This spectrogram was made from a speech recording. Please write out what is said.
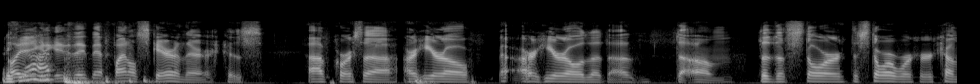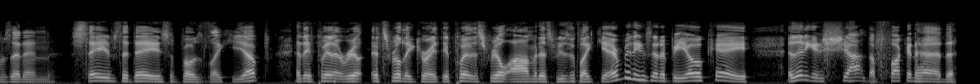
but he's oh yeah, not. you get that final scare in there because, uh, of course, uh, our hero, our hero, the the, the um the, the store the store worker comes in and saves the day supposedly like yep and they play that real it's really great they play this real ominous music like yeah everything's gonna be okay and then he gets shot in the fucking head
